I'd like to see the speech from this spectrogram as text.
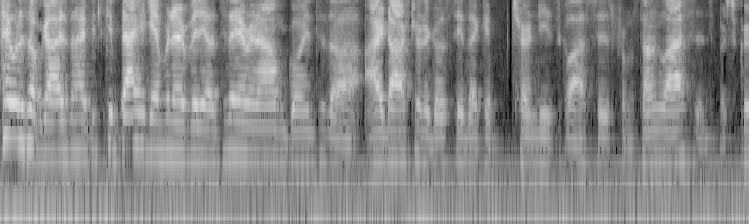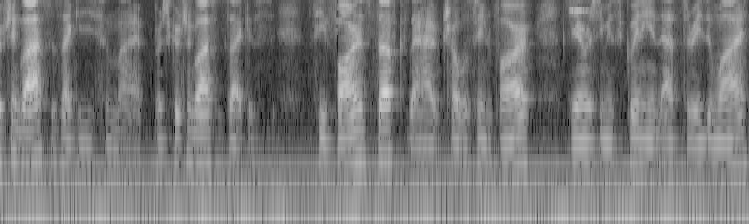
Hey, what is up guys? The Hypebeast Kid back again for another video. Today, right now, I'm going to the eye doctor to go see if I can turn these glasses from sunglasses into prescription glasses. I can use my prescription glasses so I can see far and stuff because I have trouble seeing far. So you ever see me squinting and that's the reason why.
